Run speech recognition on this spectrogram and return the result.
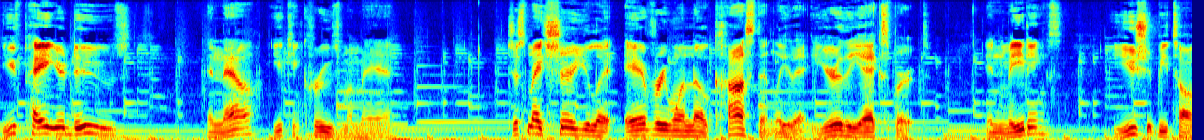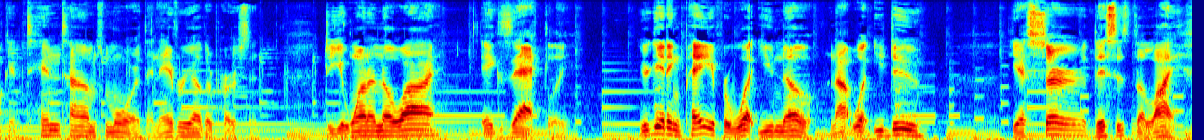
You've paid your dues, and now you can cruise, my man. Just make sure you let everyone know constantly that you're the expert. In meetings, you should be talking 10 times more than every other person. Do you want to know why? Exactly. You're getting paid for what you know, not what you do. Yes, sir, this is the life.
